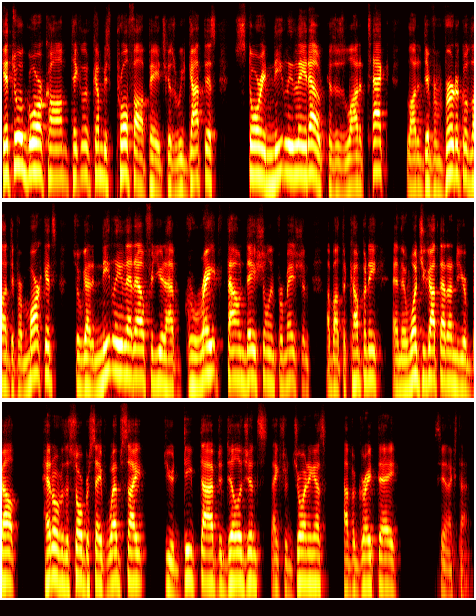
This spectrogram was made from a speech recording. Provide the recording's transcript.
get to Agoracom, take a look at the company's profile page because we got this story neatly laid out because there's a lot of tech, a lot of different verticals, a lot of different markets. So we've got it neatly laid out for you to have great foundational information about the company. And then once you got that under your belt, head over to the SoberSafe website, do your deep dive due diligence. Thanks for joining us. Have a great day. See you next time.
